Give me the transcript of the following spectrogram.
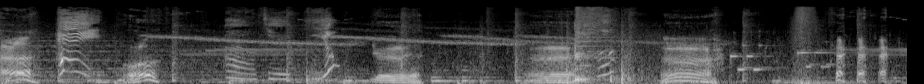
Huh? Hey! Oh? I'll take you. Yeah. Uh. Uh.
